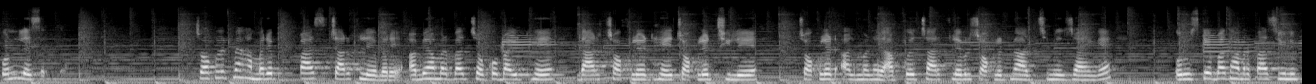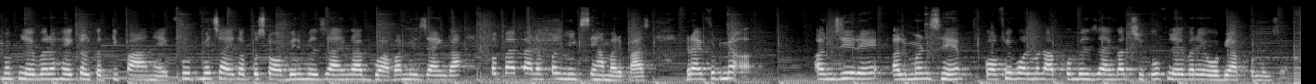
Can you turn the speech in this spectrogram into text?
फ़ोन ले सकते हो। चॉकलेट में हमारे पास चार फ्लेवर है। अभी हमारे पास चोको बाइट है डार्क चॉकलेट है चॉकलेट चिले चॉकलेट आलमंड है। आपको चार फ्लेवर चॉकलेट में अच्छे मिल जाएँगे। और उसके बाद हमारे पास यूनिक में फ्लेवर है, कलकत्ती पान है। फ्रूट में चाहिए तो आपको स्ट्रॉबेरी मिल जाएगा गुआबा मिल जाएगा पपाया पाइनएप्पल मिक्स है हमारे पास। ड्राई फ्रूट में अंजीर है आलमंड्स है कॉफ़ी वॉलमंड आपको मिल जाएगा, चिकू फ्लेवर है, वो भी आपको मिल जाएगा।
